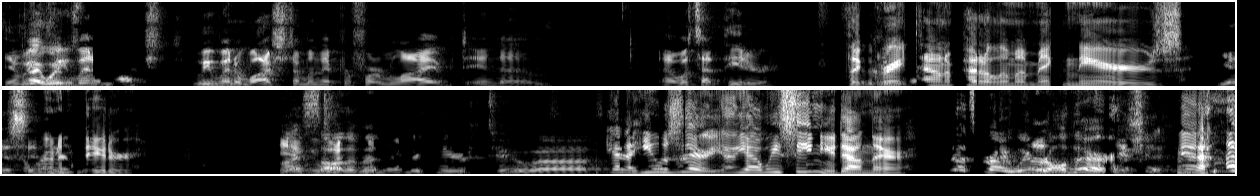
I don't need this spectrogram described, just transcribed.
Yeah, we, I we went- went and watched. We went and watched them when they performed live in um, uh, what's that theater? The the big great town of Petaluma McNear's Yes, in Saloon and Theater. yeah, I saw them at. McNear's too. Uh, Yeah, he was there. Yeah, yeah, we seen you down there. that's right. We were all there. Yeah.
